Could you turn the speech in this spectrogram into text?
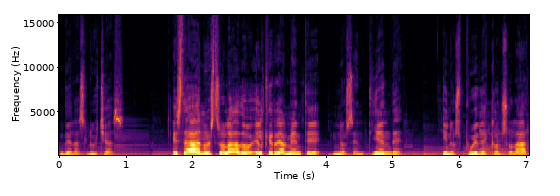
de las luchas, está a nuestro lado el que realmente nos entiende y nos puede consolar,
